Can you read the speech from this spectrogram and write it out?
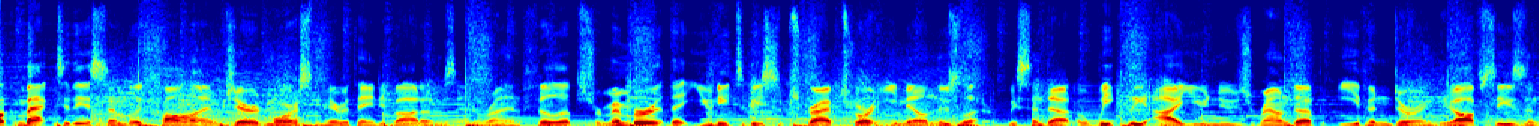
Welcome back to the Assembly Call. I'm Jerod Morris. I'm here with Andy Bottoms and Ryan Phillips. Remember that you need to be subscribed to our email newsletter. We send out a weekly IU news roundup, even during the off season.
